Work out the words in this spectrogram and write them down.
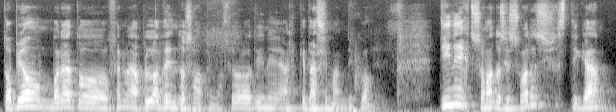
το οποίο μπορεί να το φέρουμε απλό, δεν είναι τόσο απλό. Θεωρώ ότι είναι αρκετά σημαντικό. Τι είναι η εξωμάτωση. Η εξωμάτωση ουσιαστικά,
